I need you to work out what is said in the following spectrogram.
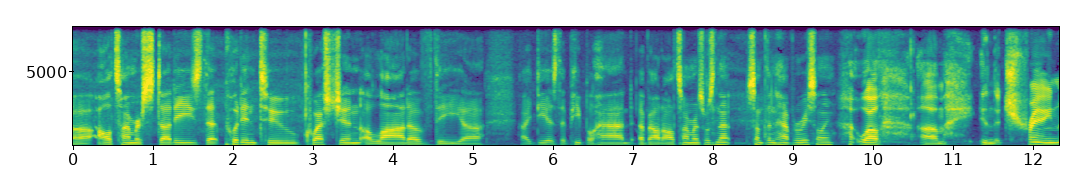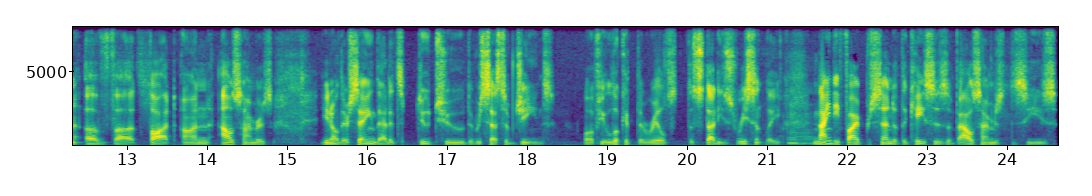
uh, Alzheimer's studies that put into question a lot of the uh, ideas that people had about Alzheimer's. Wasn't that something that happened recently? Well, um, in the train of uh, thought on Alzheimer's, you know, they're saying that it's due to the recessive genes. Well, if you look at the real the studies recently, mm-hmm. 95 percent of the cases of Alzheimer's disease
